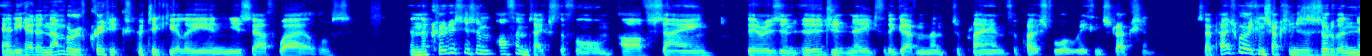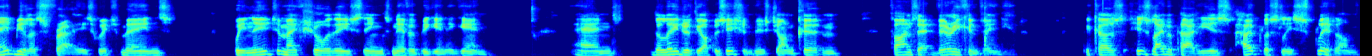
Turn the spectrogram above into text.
and he had a number of critics, particularly in New South Wales. And the criticism often takes the form of saying there is an urgent need for the government to plan for post war reconstruction. So, post war reconstruction is a sort of a nebulous phrase, which means we need to make sure these things never begin again. And the leader of the opposition, who's John Curtin, finds that very convenient because his Labor Party is hopelessly split on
